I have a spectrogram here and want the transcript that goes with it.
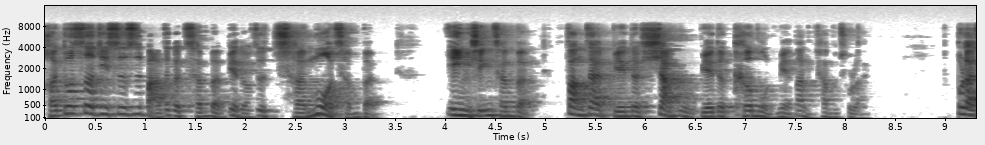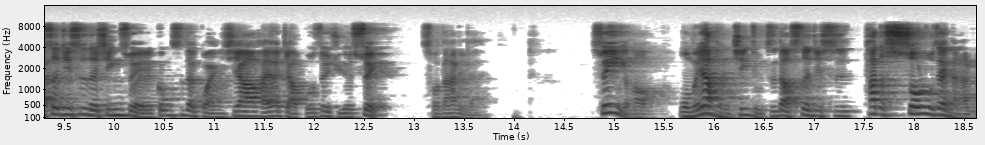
很多设计师是把这个成本变成是沉没成本、隐形成本，放在别的项目、别的科目里面，让你看不出来。不然，设计师的薪水、公司的管销，还要缴国税局的税，从哪里来？所以哈、哦，我们要很清楚知道设计师他的收入在哪里，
